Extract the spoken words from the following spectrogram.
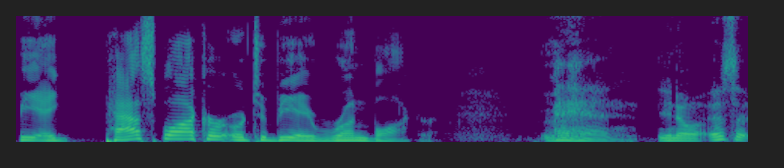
be a pass blocker or to be a run blocker? Man, you know, it's a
